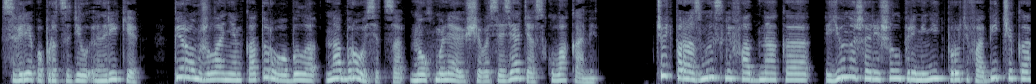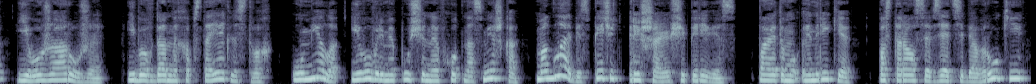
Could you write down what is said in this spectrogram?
свирепо процедил Энрике, первым желанием которого было наброситься на ухмыляющегося зятя с кулаками. Чуть поразмыслив, однако, юноша решил применить против обидчика его же оружие, ибо в данных обстоятельствах умело и вовремя пущенная в ход насмешка могла обеспечить решающий перевес. Поэтому Энрике постарался взять себя в руки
